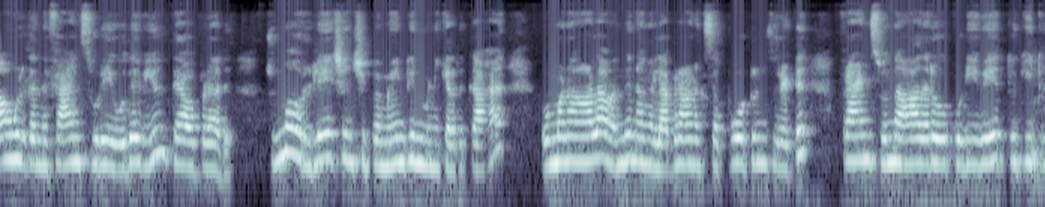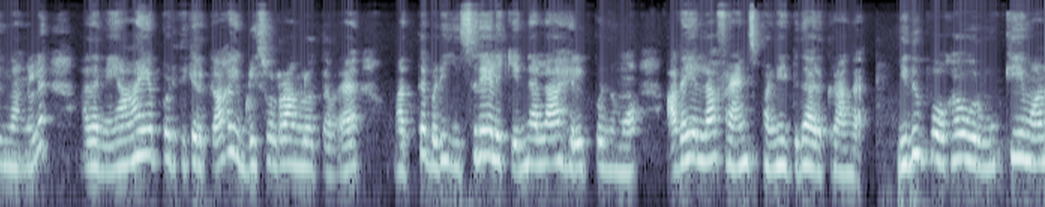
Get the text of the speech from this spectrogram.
அவங்களுக்கு அந்த ஃபேன்ஸுடைய உதவியும் தேவைப்படாது. சும்மா ஒரு ரிலேஷன்ஷிப்பை மெயின்டைன் பண்ணிக்கிறதுக்காக ரொம்ப நாளா வந்து நாங்க லெபனானுக்கு சப்போர்ட்னு சொல்லிட்டு பிரான்ஸ் வந்து ஆதரவு கொடியவே தூக்கிட்டு இருந்தாங்கல்ல அதை நியாயப்படுத்திக்கிறதுக்காக இப்படி சொல்றாங்களோ தவிர மற்றபடி இஸ்ரேலுக்கு என்னெல்லாம் ஹெல்ப் பண்ணுமோ அதையெல்லாம் பிரான்ஸ் பண்ணிட்டு தான் இருக்கிறாங்க. இது போக ஒரு முக்கியமான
